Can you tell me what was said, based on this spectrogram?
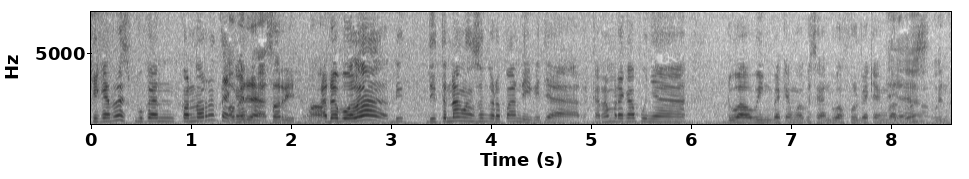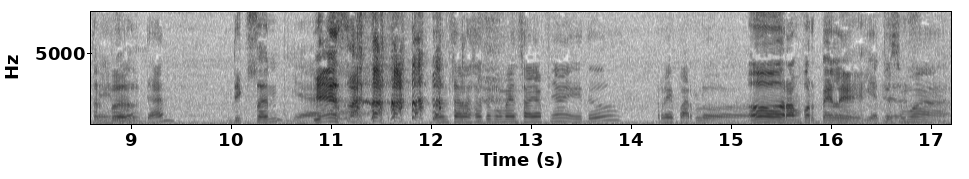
Kick and rush bukan counter attack Oh ya. beda, sorry. Maaf. Ada bola di- ditendang langsung ke depan dikejar. Karena mereka punya dua wingback yang bagus kan, dua fullback yang Iya, bagus. Winterburn. yaitu Dan Dixon. Ya. Yes. dan salah satu pemain sayapnya itu Ray Parlour. oh, Ramford Pele. Ya itu Yes, semua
